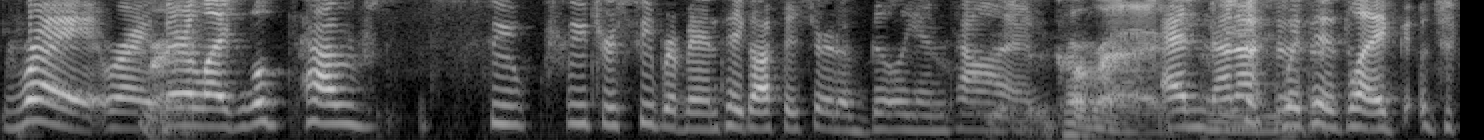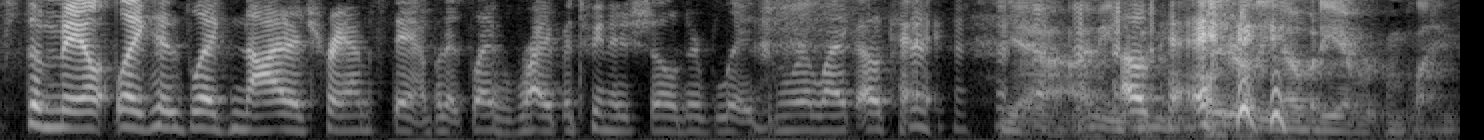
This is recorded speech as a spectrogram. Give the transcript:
Right, right. They're like, we'll have su- future Superman take off his shirt a billion times. correct, and then I I, with his like just the male like his like not a tramp stamp but it's like right between his shoulder blades and we're like okay Yeah, I mean, Okay. literally nobody ever complained,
